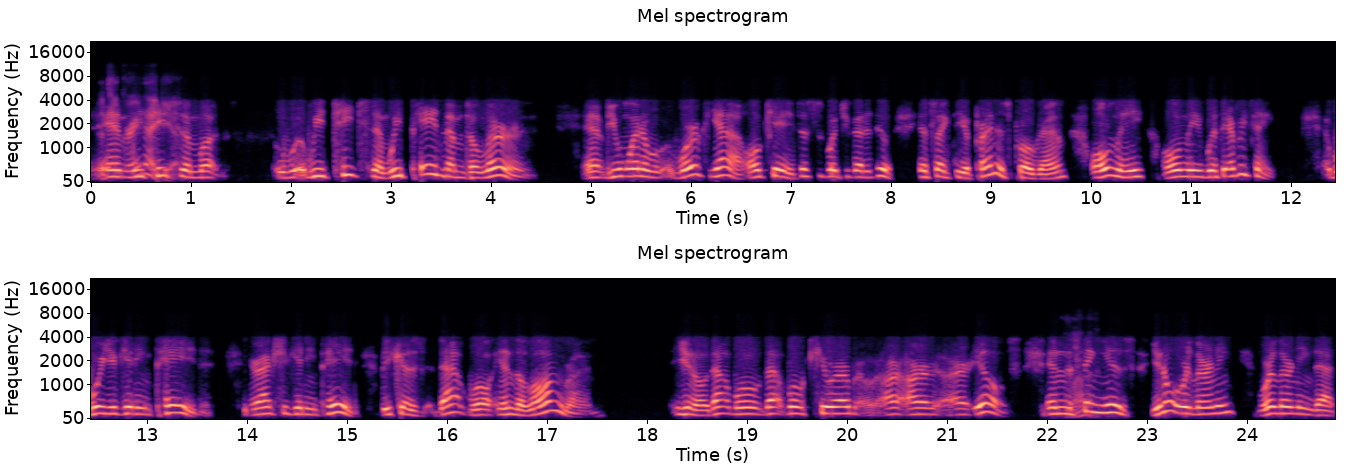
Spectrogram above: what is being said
That's and we teach idea. them what we teach them, we pay them to learn. And if you want to work, yeah, okay, this is what you got to do. It's like the apprentice program, only only with everything, where you're getting paid. You're actually getting paid because that will, in the long run, you know that will that will cure our our, our, our ills. And the Love thing is, you know what we're learning? We're learning that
